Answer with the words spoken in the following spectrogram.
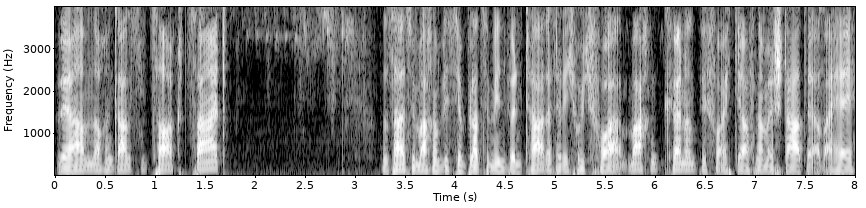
Wir haben noch einen ganzen Tag Zeit. Das heißt, wir machen ein bisschen Platz im Inventar. Das hätte ich ruhig vorher machen können, bevor ich die Aufnahme starte. Aber hey,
